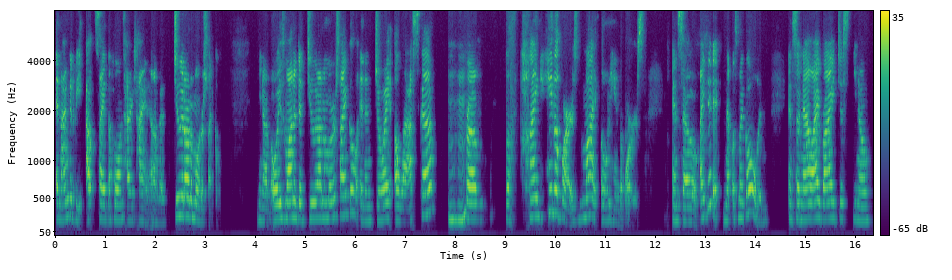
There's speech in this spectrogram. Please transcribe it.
and I'm going to be outside the whole entire time, and I'm going to do it on a motorcycle. You know, I've always wanted to do it on a motorcycle and enjoy Alaska Mhm. from behind handlebars, my own handlebars. And so I did it, and that was my goal. And and so now I ride just, you know,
